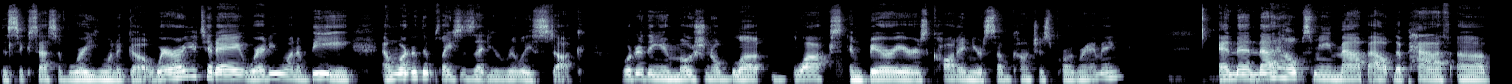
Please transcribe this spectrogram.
the success of where you want to go. Where are you today? Where do you want to be? And what are the places that you're really stuck? What are the emotional blo- blocks and barriers caught in your subconscious programming? And then that helps me map out the path of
